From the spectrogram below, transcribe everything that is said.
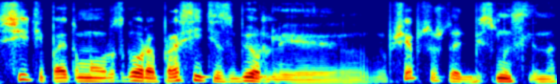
Сити, поэтому разговора про Сити с Берли вообще обсуждать бессмысленно.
